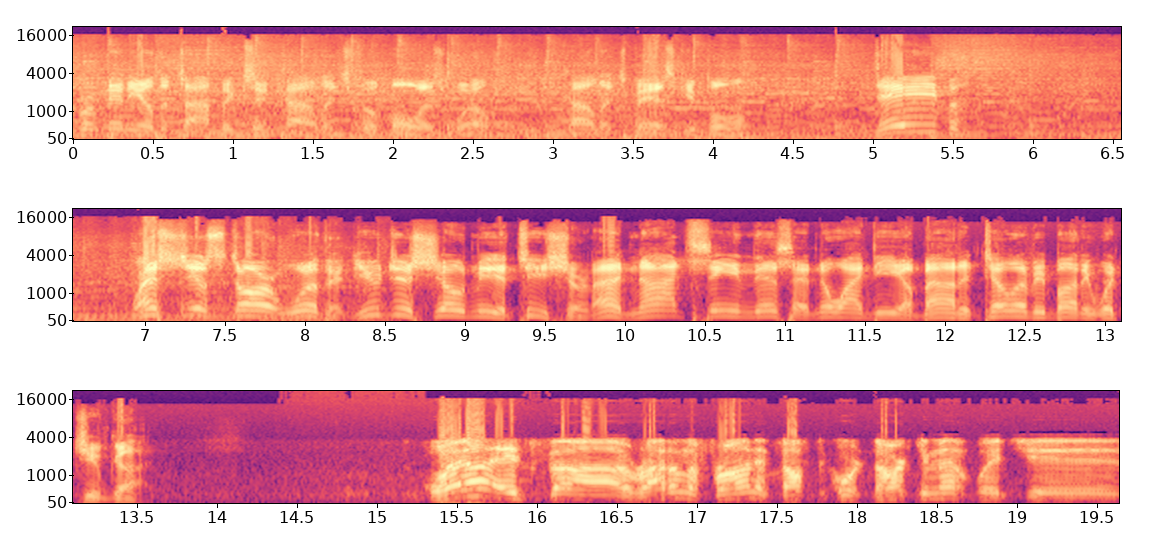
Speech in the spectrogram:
Cover many other topics in college football as well, college basketball. Dave, let's just start with it. You just showed me a t shirt. I had not seen this, had no idea about it. Tell everybody what you've got. Well, it's uh, right on the front. It's off the court document, which is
